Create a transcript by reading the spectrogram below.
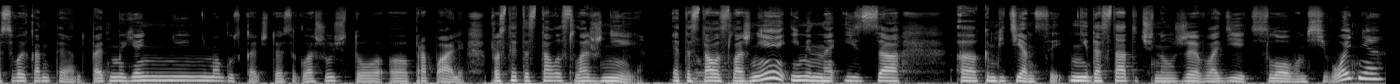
свой контент. Поэтому я не, не могу сказать, что я соглашусь, что пропали. Просто это стало сложнее. Это ну стало сложнее именно из-за компетенций. Недостаточно уже владеть словом сегодня,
